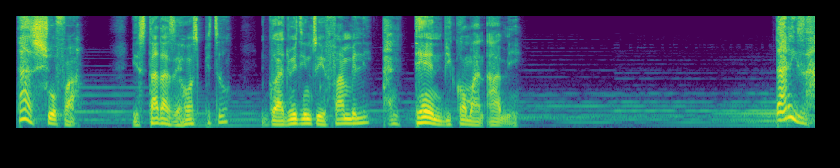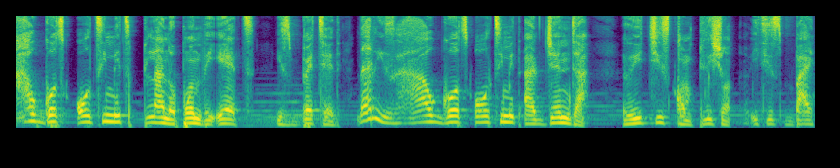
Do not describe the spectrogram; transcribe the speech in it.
That's shofar. You start as a hospital, graduate into a family, and then become an army. That is how God's ultimate plan upon the earth is bettered. That is how God's ultimate agenda reaches completion. It is by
